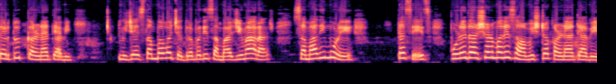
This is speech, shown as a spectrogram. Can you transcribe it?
तरतूद करण्यात यावी. विजयस्तंभ व छत्रपती संभाजी महाराज समाधीमुळे तसेच पुणे दर्शनमध्ये समाविष्ट करण्यात यावे.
